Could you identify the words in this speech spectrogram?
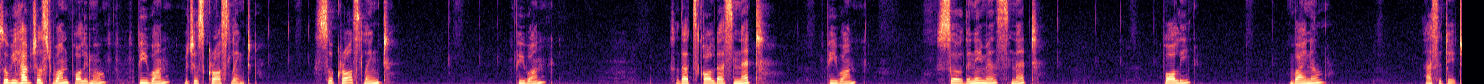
So we have just one polymer P1 which is cross-linked. So cross-linked P1 so that's called as net P1 so the name is net poly vinyl acetate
